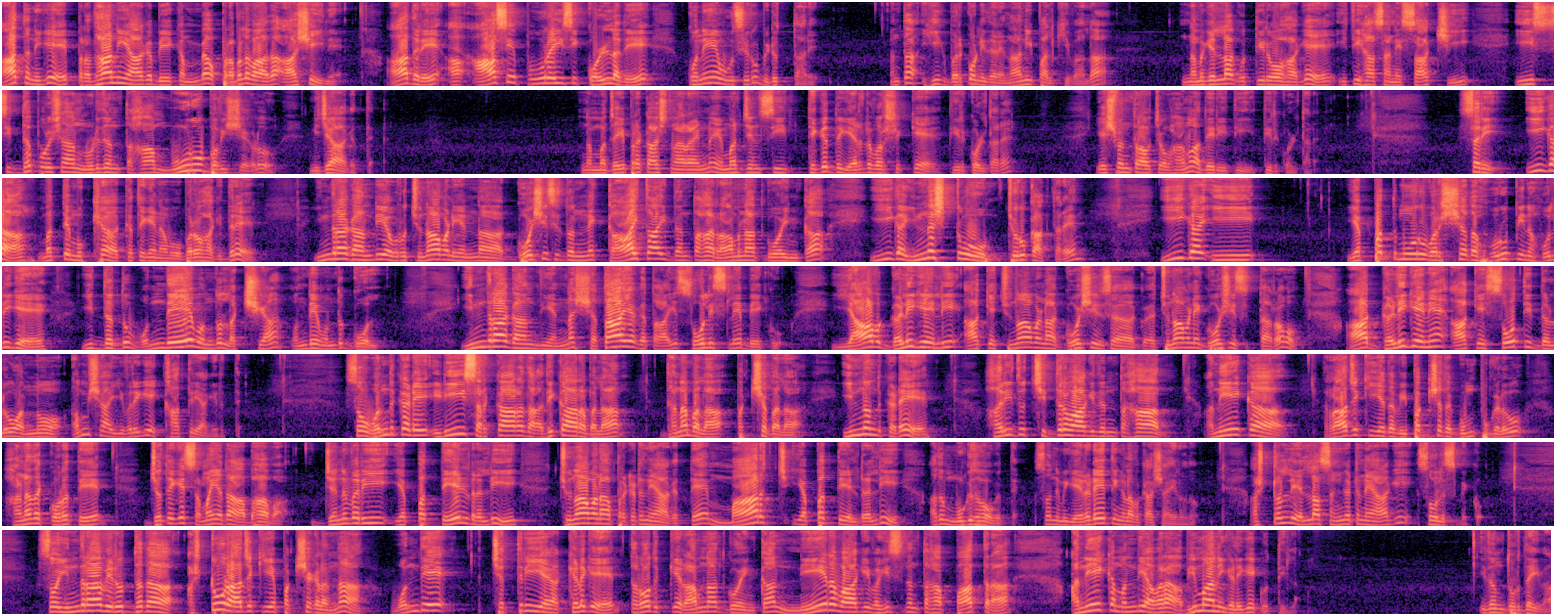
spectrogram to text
ಆತನಿಗೆ ಪ್ರಧಾನಿಯಾಗಬೇಕೆಂಬ ಪ್ರಬಲವಾದ ಆಸೆ ಇದೆ. ಆದರೆ ಆ ಆಸೆ ಪೂರೈಸಿಕೊಳ್ಳದೆ ಕೊನೆಯ ಉಸಿರು ಬಿಡುತ್ತಾರೆ. ಅಂತ ಹೀಗೆ ಬರ್ಕೊಂಡಿದ್ದಾರೆ ನಾನಿ ಪಾಲ್ಕಿವಾಲ. ನಮಗೆಲ್ಲ ಗೊತ್ತಿರೋ ಹಾಗೆ ಇತಿಹಾಸನೇ ಸಾಕ್ಷಿ, ಈ ಸಿದ್ಧಪುರುಷ ನುಡಿದಂತಹ ಮೂರೂ ಭವಿಷ್ಯಗಳು ನಿಜ ಆಗುತ್ತೆ. ನಮ್ಮ ಜಯಪ್ರಕಾಶ್ ನಾರಾಯಣ್ ಎಮರ್ಜೆನ್ಸಿ ತೆಗೆದ ಎರಡು ವರ್ಷಕ್ಕೆ ತೀರ್ಕೊಳ್ತಾರೆ. ಯಶವಂತರಾವ್ ಚೌಹಾನು ಅದೇ ರೀತಿ ತೀರ್ಕೊಳ್ತಾರೆ. ಸರಿ, ಈಗ ಮತ್ತೆ ಮುಖ್ಯ ಕತೆಗೆ ನಾವು ಬರೋ ಹಾಗಿದ್ದರೆ ಇಂದಿರಾ ಗಾಂಧಿ ಅವರು ಚುನಾವಣೆಯನ್ನು ಘೋಷಿಸಿದ್ದನ್ನೇ ಕಾಯ್ತಾ ಇದ್ದಂತಹ ರಾಮನಾಥ್ ಗೋಯಿಂಕ ಈಗ ಇನ್ನಷ್ಟು ಚುರುಕಾಗ್ತಾರೆ. ಈಗ ಈ ಎಪ್ಪತ್ತ್ಮೂರು ವರ್ಷದ ಹುರುಪಿನ ಹುಲಿಗೆ ಇದ್ದದ್ದು ಒಂದೇ ಒಂದು ಲಕ್ಷ್ಯ, ಒಂದೇ ಒಂದು ಗೋಲ್. ಇಂದಿರಾ ಗಾಂಧಿಯನ್ನು ಶತಾಯಗತಾಯಿ ಸೋಲಿಸಲೇಬೇಕು. ಯಾವ ಗಳಿಗೆಯಲ್ಲಿ ಆಕೆ ಚುನಾವಣಾ ಘೋಷಿಸ, ಚುನಾವಣೆ ಘೋಷಿಸುತ್ತಾರೋ ಆ ಗಳಿಗೆನೇ ಆಕೆ ಸೋತಿದ್ದಳು ಅನ್ನೋ ಅಂಶ ಇವರಿಗೆ ಖಾತ್ರಿಯಾಗಿರುತ್ತೆ. ಸೊ ಒಂದು ಕಡೆ ಇಡೀ ಸರ್ಕಾರದ ಅಧಿಕಾರ ಬಲ, ಧನಬಲ, ಪಕ್ಷಬಲ, ಇನ್ನೊಂದು ಕಡೆ ಹರಿದು ಛಿದ್ರವಾಗಿದಂತಹ ಅನೇಕ ರಾಜಕೀಯದ ವಿಪಕ್ಷದ ಗುಂಪುಗಳು, ಹಣದ ಕೊರತೆ, ಜೊತೆಗೆ ಸಮಯದ ಅಭಾವ. ಜನವರಿ ಎಪ್ಪತ್ತೇಳರಲ್ಲಿ ಚುನಾವಣಾ ಪ್ರಕಟಣೆ ಆಗುತ್ತೆ. ಮಾರ್ಚ್ ಎಪ್ಪತ್ತೇಳರಲ್ಲಿ ಅದು ಮುಗಿದು ಹೋಗುತ್ತೆ. ಸೊ ನಿಮಗೆ ಎರಡೇ ತಿಂಗಳ ಅವಕಾಶ ಇರೋದು. ಅಷ್ಟರಲ್ಲಿ ಎಲ್ಲ ಸಂಘಟನೆ ಆಗಿ ಸೋಲಿಸಬೇಕು. ಸೊ ಇಂದಿರಾ ವಿರುದ್ಧದ ಅಷ್ಟೂ ರಾಜಕೀಯ ಪಕ್ಷಗಳನ್ನು ಒಂದೇ ಛತ್ರಿಯ ಕೆಳಗೆ ತರೋದಕ್ಕೆ ರಾಮನಾಥ್ ಗೋಯಿಂಕ ನೇರವಾಗಿ ವಹಿಸಿದಂತಹ ಪಾತ್ರ ಅನೇಕ ಮಂದಿ ಅವರ ಅಭಿಮಾನಿಗಳಿಗೆ ಗೊತ್ತಿಲ್ಲ. ಇದೊಂದು ದುರ್ದೈವ.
